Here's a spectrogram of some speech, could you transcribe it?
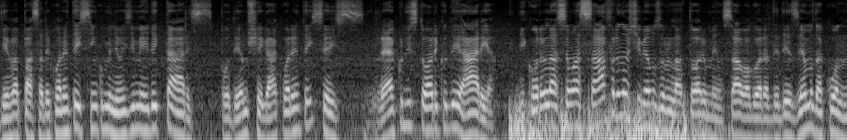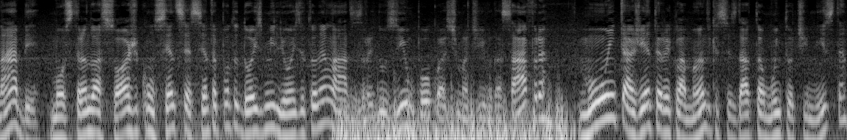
deva passar de 45 milhões e meio de hectares, podendo chegar a 46, recorde histórico de área. E com relação à safra, nós tivemos o relatório mensal agora de dezembro da Conab, mostrando a soja com 160,2 milhões de toneladas, reduziu um pouco a estimativa da safra. Muita gente reclamando que esses dados estão muito otimista,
